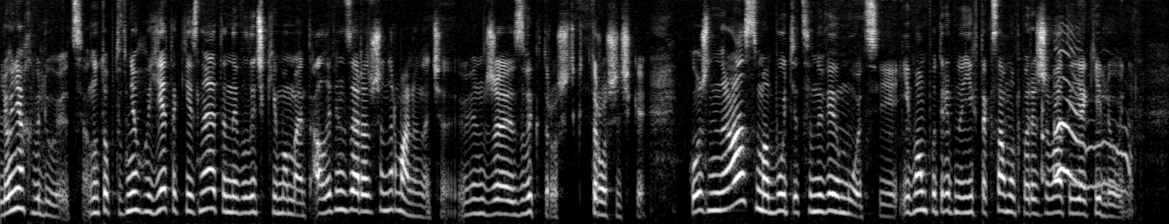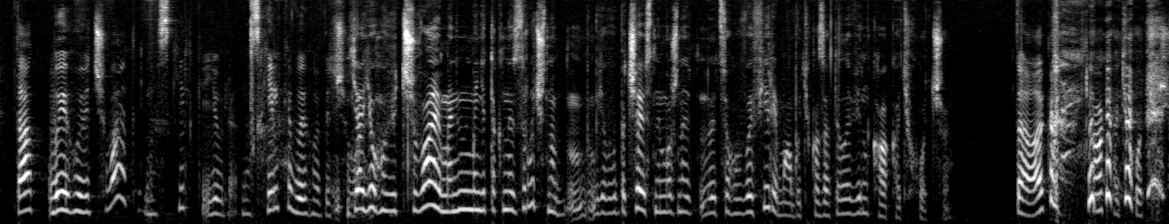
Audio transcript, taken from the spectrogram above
Льоня хвилюється. Ну, тобто в нього є такий, знаєте, невеличкий момент, але він зараз вже нормально, наче він вже звик трошечки. трошечки. Кожен раз, мабуть, це нові емоції, і вам потрібно їх так само переживати, як і Льоні. Так? Ви його відчуваєте? Наскільки, Юля? Наскільки ви його відчуваєте? Я його відчуваю, мені, мені так незручно. Я вибачаюсь, не можна цього в ефірі, мабуть, казати, але він какать хоче. Так. Какать хочеш.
